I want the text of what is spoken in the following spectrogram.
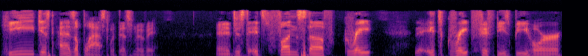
He just has a blast with this movie. And it just it's fun stuff, great it's great 50s B horror.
